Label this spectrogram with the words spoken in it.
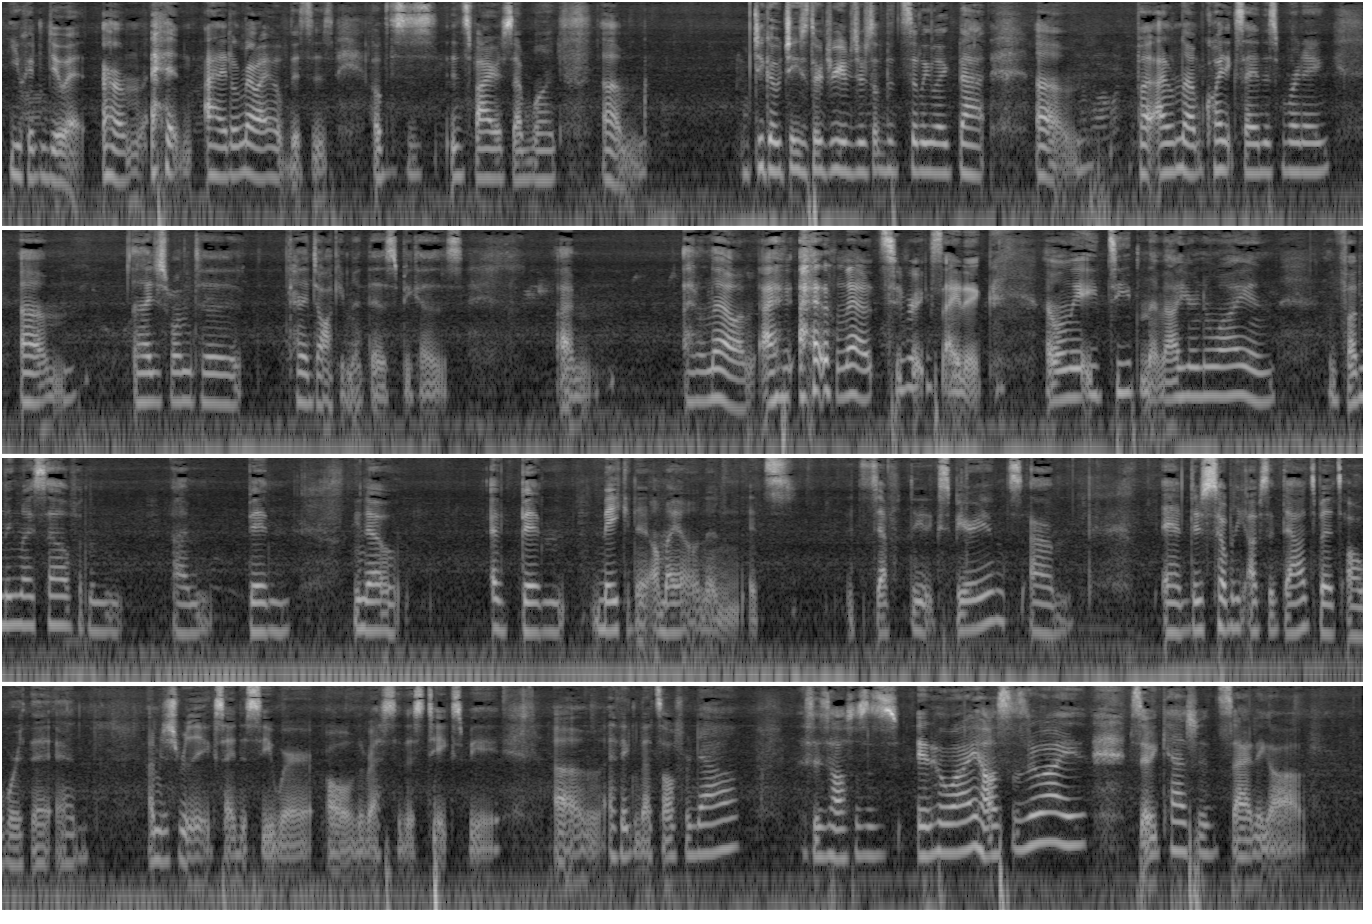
you can do it. Um, and I don't know I hope this is hope this is inspires someone um, to go chase their dreams or something silly like that. Um, but I don't know I'm quite excited this morning. Um, and I just wanted to kind of document this because I'm I don't know. I I don't know. It's super exciting. I'm only 18 and I'm out here in Hawaii and I'm funding myself and I'm I'm been you know I've been making it on my own and it's it's definitely an experience. Um, and there's so many ups and downs but it's all worth it and I'm just really excited to see where all the rest of this takes me. Um, I think that's all for now. This is Hostels in Hawaii, Hostels in Hawaii. Zoe Cashin signing off.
